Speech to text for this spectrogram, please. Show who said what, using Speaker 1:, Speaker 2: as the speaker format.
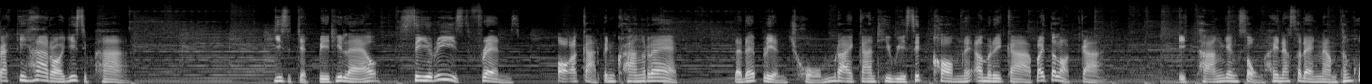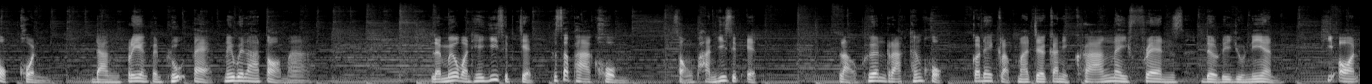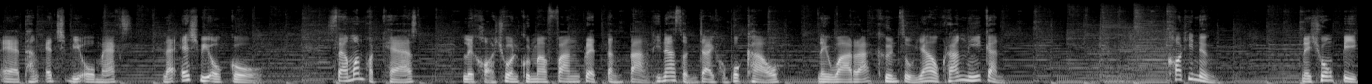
Speaker 1: ฟกต์ที่ 525 27 ปีที่แล้ว ซีรีส์ Friends ออกอากาศเป็นครั้งแรก และได้เปลี่ยนโฉมรายการทีวีซิทคอมในอเมริกาไปตลอดกาลอีกทั้งยังส่งให้นักแสดงนำทั้ง 6 คน ดังเปรี้ยงเป็นพลุแตกในเวลาต่อมา และเมื่อวันที่ 27 พฤษภาคม 2021 เหล่าเพื่อนรักทั้ง 6 ก็ได้กลับมาเจอกันอีกครั้งใน Friends The Reunion ที่ออนแอร์ทั้ง HBO Max และ HBO Go Salmon Podcast เลยขอชวนคุณมาฟังเกร็ดต่างๆ ที่น่าสนใจของพวกเขา ในวาระคืนสู่เหย้าครั้งนี้กัน ข้อที่ 1 ในช่วงปี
